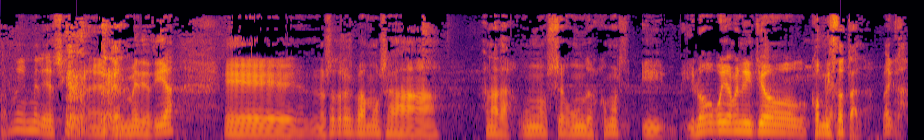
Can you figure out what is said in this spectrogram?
la una y media, sí, eh, del mediodía. Eh, nosotros vamos a, a nada, unos segundos, ¿cómo? Y, y luego voy a venir yo con mi zotal. Venga.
